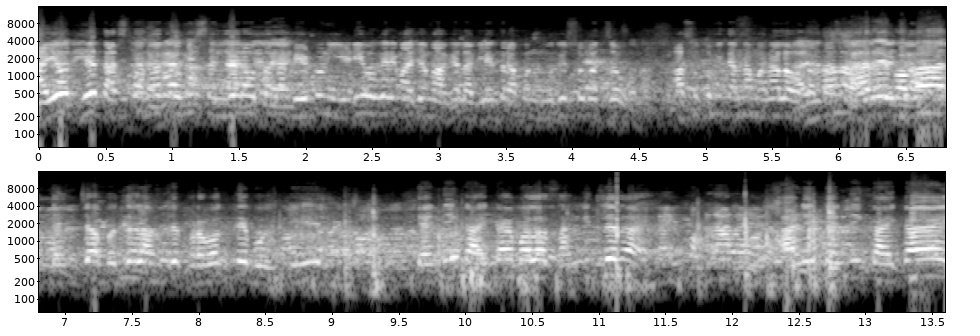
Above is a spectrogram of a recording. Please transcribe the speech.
अयोध्येत असताना तुम्ही संजय राऊतांना भेटून ईडी वगैरे माझ्या मागे लागले तर आपण मोदी सोबत जाऊ असं तुम्ही त्यांना म्हणाला होता अरे बाबा त्यांच्याबद्दल आमचे प्रवक्ते बोलतील. त्यांनी काय काय मला सांगितलेलं आहे? आणि त्यांनी काय काय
